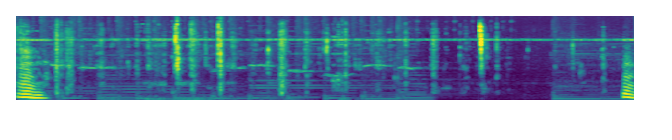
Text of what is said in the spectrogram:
Hmm. Hmm,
